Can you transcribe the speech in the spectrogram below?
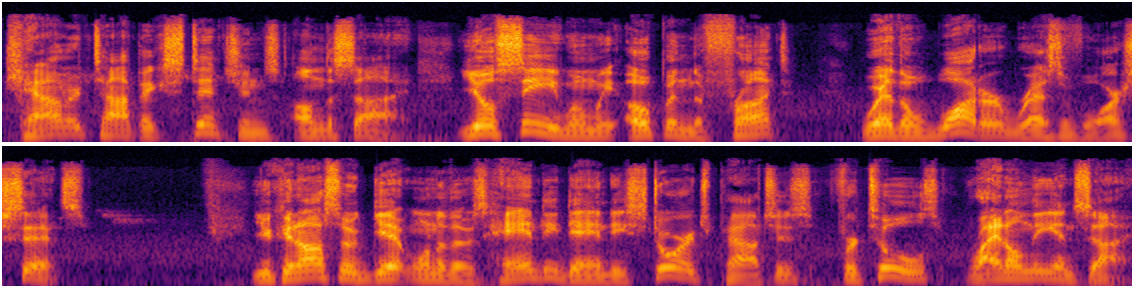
countertop extensions on the side. You'll see when we open the front where the water reservoir sits. You can also get one of those handy dandy storage pouches for tools right on the inside.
